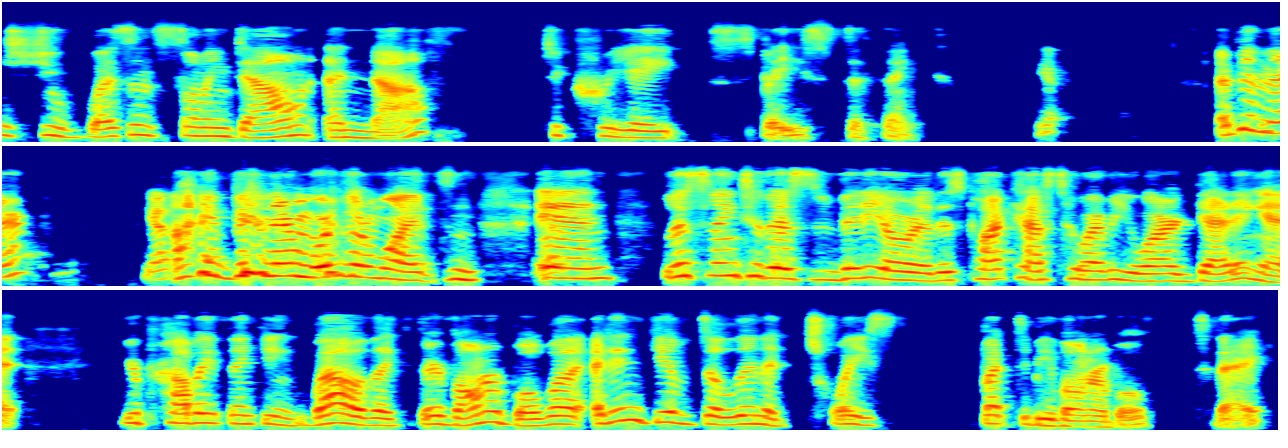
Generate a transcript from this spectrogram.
Because she wasn't slowing down enough to create space to think. Yep. I've been there. Yep. I've been there more than once. And, yep. and listening to this video or this podcast, however you are getting it, you're probably thinking, wow, like they're vulnerable. Well, I didn't give Delin a choice but to be vulnerable today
